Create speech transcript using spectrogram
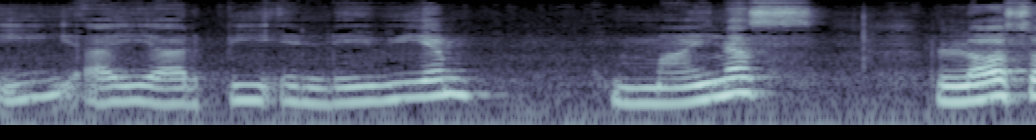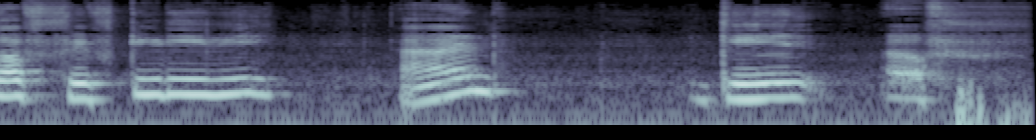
EIRP in dBm minus loss of 50 dB and gain of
